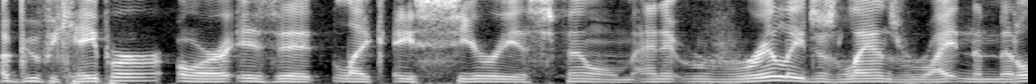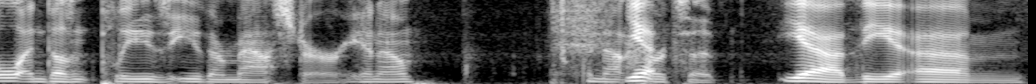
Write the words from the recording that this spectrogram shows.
a goofy caper or is it like a serious film? And it really just lands right in the middle and doesn't please either master you know? And that Yeah. hurts it. Yeah the um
